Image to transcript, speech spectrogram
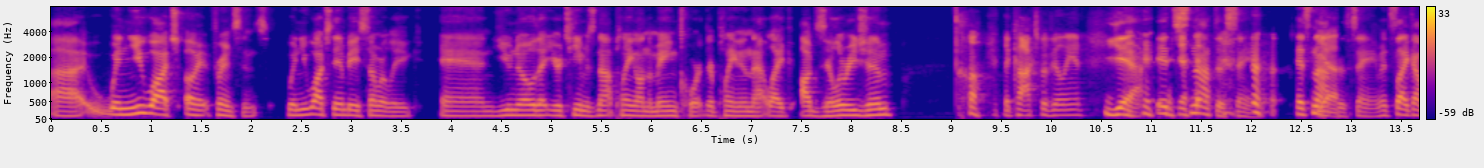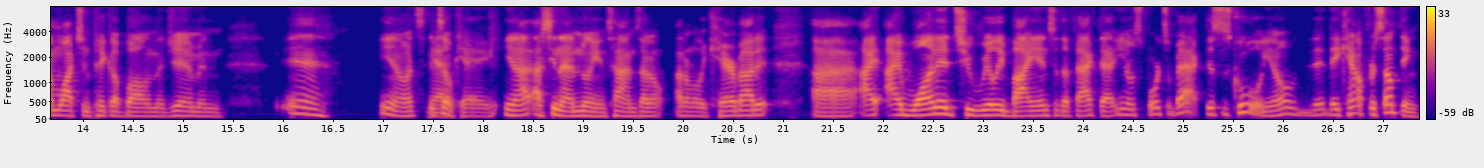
Uh, when you watch, oh, for instance, when you watch the NBA Summer League and you know that your team is not playing on the main court, they're playing in that like auxiliary gym. the Cox Pavilion. Yeah, it's not the same. It's not yeah. the same. It's like I'm watching pickup ball in the gym, and yeah, you know, it's it's yeah. okay. You know, I, have seen that a million times. I don't I don't really care about it. Uh, I I wanted to really buy into the fact that you know sports are back. This is cool. You know, they, they count for something.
